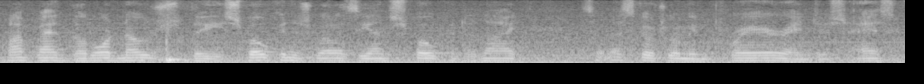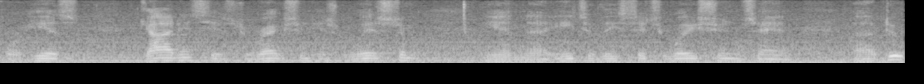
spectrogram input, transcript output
Well, I'm glad the Lord knows the spoken as well as the unspoken tonight. So let's go to Him in prayer and just ask for His guidance, His direction, His wisdom in uh, each of these situations. And uh, do,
